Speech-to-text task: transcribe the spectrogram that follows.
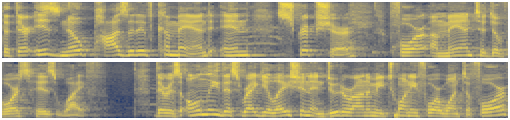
that there is no positive command in Scripture for a man to divorce his wife. There is only this regulation in Deuteronomy 24 1 to 4,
